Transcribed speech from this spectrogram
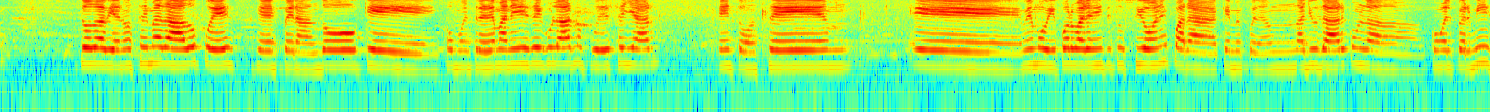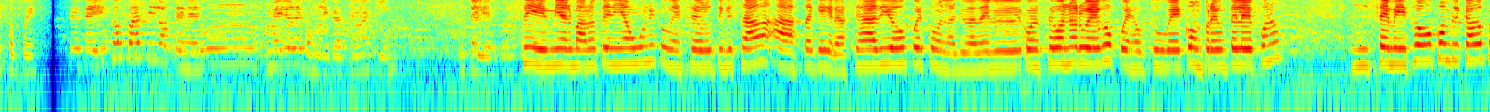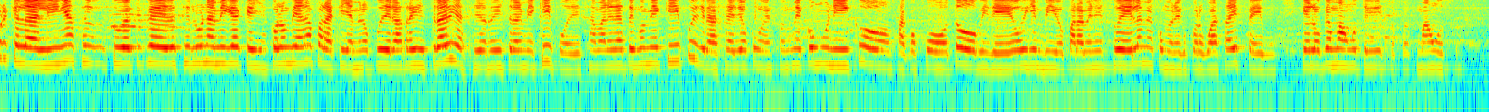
Todavía no se me ha dado, pues esperando que como entré de manera irregular no pude sellar, entonces eh, me moví por varias instituciones para que me puedan ayudar con, la, con el permiso. Pues. ¿Se te hizo fácil obtener un medio de comunicación aquí? Un teléfono. Sí, mi hermano tenía uno y con ese lo utilizaba hasta que gracias a Dios, pues con la ayuda del Consejo Noruego, pues obtuve, compré un teléfono se me hizo complicado porque la línea tuve que decirle a una amiga que ella es colombiana para que ella me lo pudiera registrar y así registrar mi equipo. De esa manera tengo mi equipo y gracias a Dios con eso me comunico, saco fotos videos y envío para Venezuela, me comunico por WhatsApp y Facebook, que es lo que más utilizo, pues más uso.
